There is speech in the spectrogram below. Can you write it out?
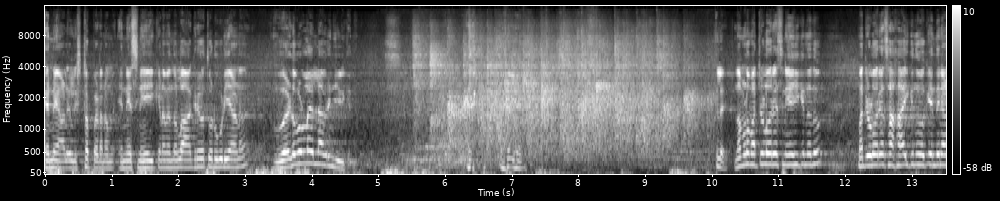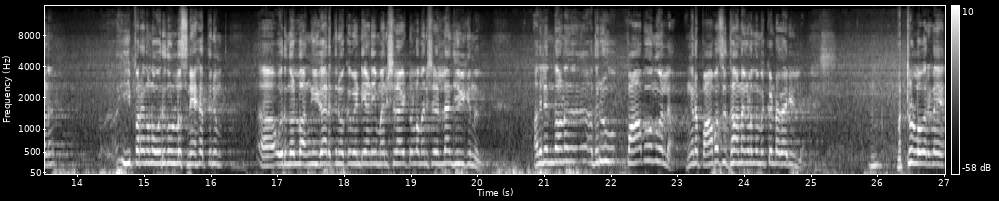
എന്നെ ആളുകൾ ഇഷ്ടപ്പെടണം എന്നെ സ്നേഹിക്കണം എന്നുള്ള ആഗ്രഹത്തോടു കൂടിയാണ് വെളിവുള്ള എല്ലാവരും ജീവിക്കുന്നത്. അല്ലേ? നമ്മൾ മറ്റുള്ളവരെ സ്നേഹിക്കുന്നതും മറ്റുള്ളവരെ സഹായിക്കുന്നതും ഒക്കെ എന്തിനാണ്? ഈ പറയുന്ന ഒരു നുള്ളു സ്നേഹത്തിനും ഒരു നല്ല അംഗീകാരത്തിനൊക്കെ വേണ്ടിയാണ് ഈ മനുഷ്യരായിട്ടുള്ള മനുഷ്യരെല്ലാം ജീവിക്കുന്നത്. അതിലെന്താണ് അതൊരു പാപമൊന്നുമല്ല. അങ്ങനെ പാപസിദ്ധാന്തങ്ങളൊന്നും വെക്കേണ്ട കാര്യമില്ല. മറ്റുള്ളവരുടെ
